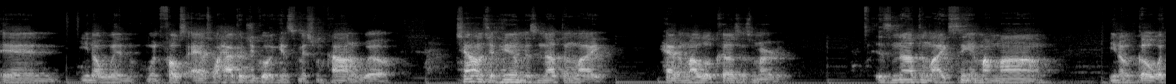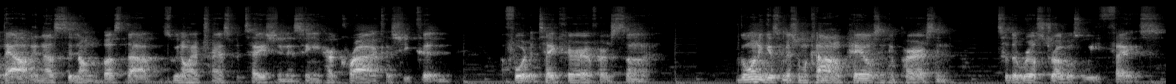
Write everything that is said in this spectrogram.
And you know, when when folks ask, well, how could you go against Mitch McConnell? Well, challenging him is nothing like having my little cousins murdered. It's nothing like seeing my mom, you know, go without and us sitting on the bus stop because we don't have transportation and seeing her cry because she couldn't afford to take care of her son. Going against Mitch McConnell pales in comparison to the real struggles we face.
